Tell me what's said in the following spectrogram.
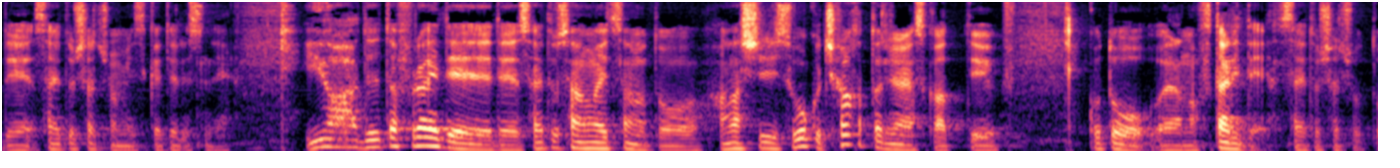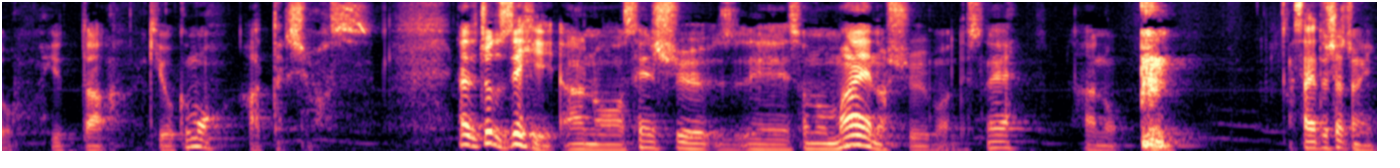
で斉藤社長を見つけてですね、いやー、 Data Friday で斉藤さんが言ってたのと話すごく近かったんじゃないですかっていうことを、あの、二人で斉藤社長と言った記憶もあったりします。なのでちょっとぜひ、あの、先週、えー、その前の週もですね、あの、斉藤社長に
